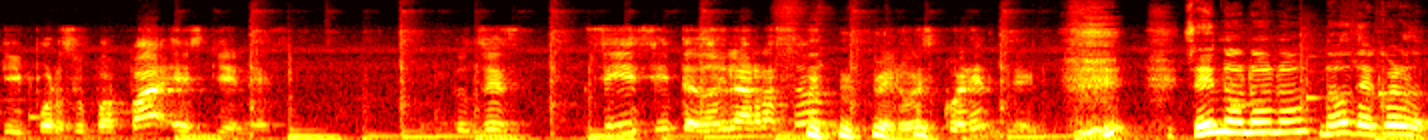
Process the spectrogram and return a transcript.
y por su papá es quien es. Entonces, sí, sí, te doy la razón, pero es coherente. Sí, no, no, no, no, de acuerdo.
